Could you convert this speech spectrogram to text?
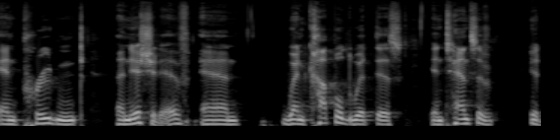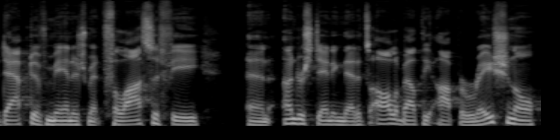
and prudent initiative. And when coupled with this intensive adaptive management philosophy and understanding that it's all about the operational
